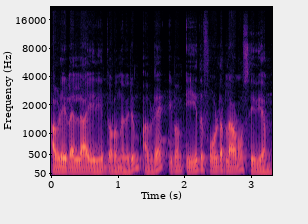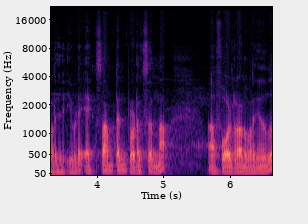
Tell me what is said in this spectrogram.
അവിടെയുള്ള എല്ലാ ഏരിയയും തുറന്നു വരും. അവിടെ ഇപ്പം ഏത് ഫോൾഡറിലാണോ സേവ് ചെയ്യാൻ പറഞ്ഞത്. ഇവിടെ എക്സാം ടെൻ പ്രൊഡക്ട്സ് എന്ന ഫോൾഡറാണ് പറഞ്ഞത്.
